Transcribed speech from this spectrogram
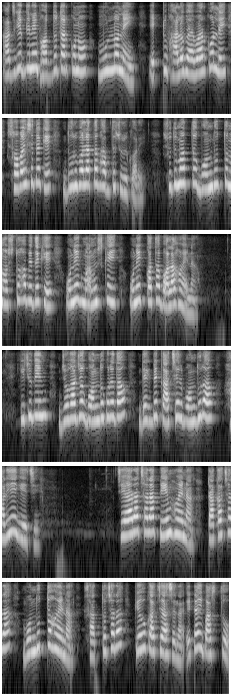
আজকের দিনে ভদ্রতার কোনো মূল্য নেই। একটু ভালো ব্যবহার করলেই সবাই সেটাকে দুর্বলতা ভাবতে শুরু করে। শুধুমাত্র বন্ধুত্ব নষ্ট হবে দেখে অনেক মানুষকেই অনেক কথা বলা হয় না। কিছুদিন যোগাযোগ বন্ধ করে দাও, দেখবে কাছের বন্ধুরাও হারিয়ে গিয়েছে। চেহারা ছাড়া প্রেম হয় না, টাকা ছাড়া বন্ধুত্ব হয় না, স্বার্থ ছাড়া কেউ কাছে আসে না, এটাই বাস্তব।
